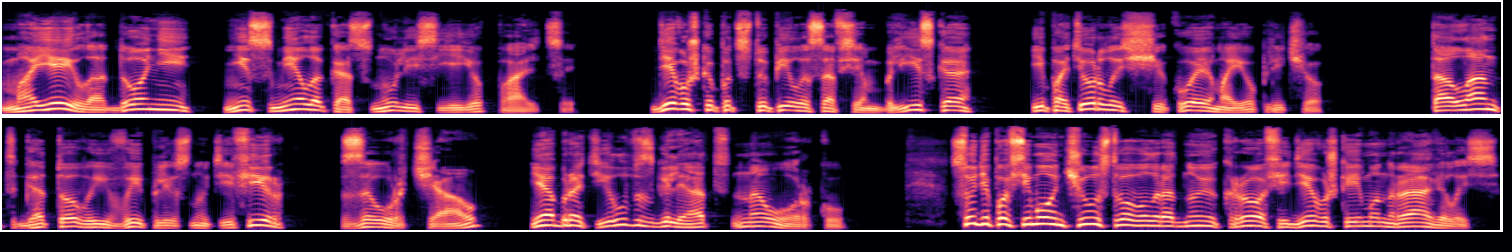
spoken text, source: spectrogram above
Моей ладони не смело коснулись ее пальцы. Девушка подступила совсем близко и потерлась щекой о мое плечо. Талант, готовый выплеснуть эфир, заурчал и обратил взгляд на орку. Судя по всему, он чувствовал родную кровь, и девушка ему нравилась.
